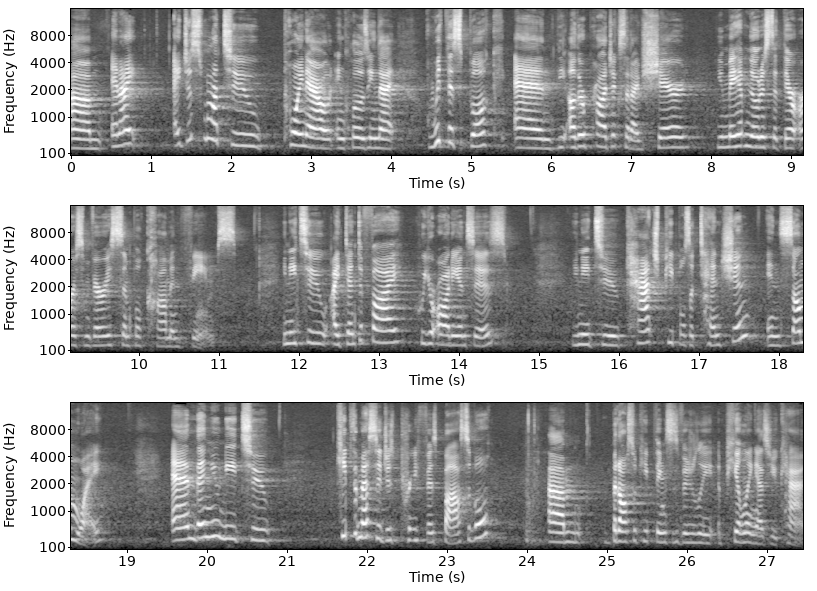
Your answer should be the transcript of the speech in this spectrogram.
Um, and I, I just want to point out in closing that with this book and the other projects that I've shared, you may have noticed that there are some very simple common themes. You need to identify who your audience is. You need to catch people's attention in some way. And then you need to keep the message as brief as possible, um, but also keep things as visually appealing as you can.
